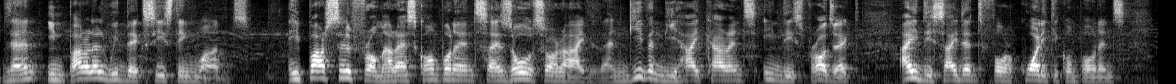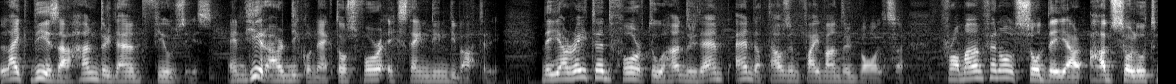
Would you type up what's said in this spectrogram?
then in parallel with the existing ones. A parcel from RS Components has also arrived and given the high currents in this project, I decided for quality components like these 100 amp fuses. And here are the connectors for extending the battery. They are rated for 200 amp and 1500 volts, from Amphenol, so they are absolute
